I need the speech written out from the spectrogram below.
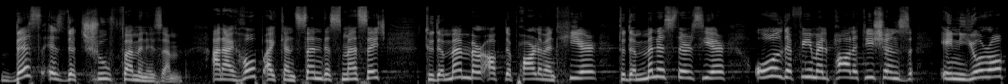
This is the true feminism. And I hope I can send this message to the member of the parliament here, to the ministers here, all the female politicians in Europe.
